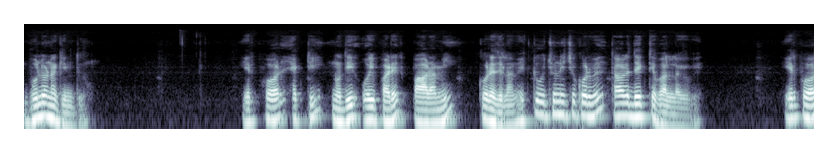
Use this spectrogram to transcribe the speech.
ভুলো না কিন্তু। এরপর একটি নদীর ওই পাড়ের পাড় আমি করে দিলাম। একটু উঁচু নিচু করবে, তাহলে দেখতে ভালো লাগবে। এরপর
